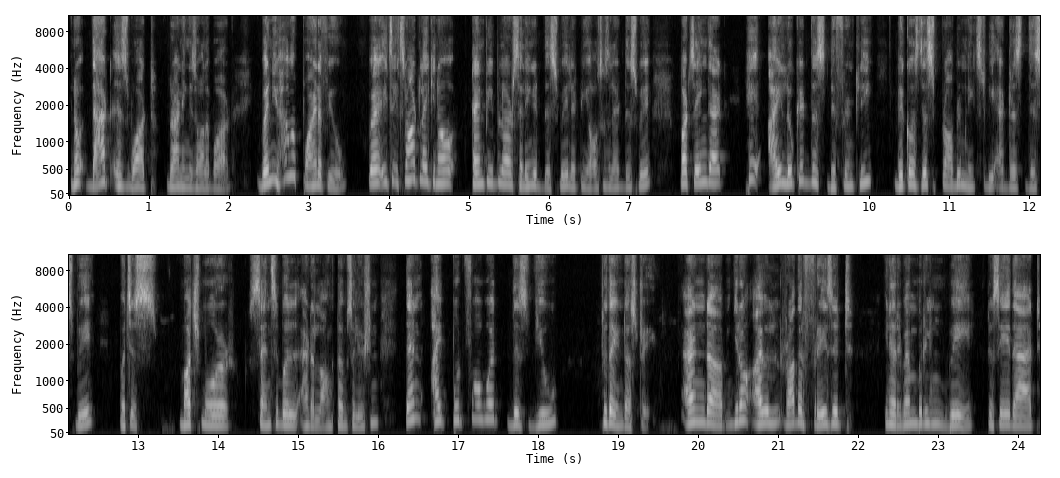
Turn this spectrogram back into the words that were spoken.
you know that is what branding is all about. When you have a point of view where it's it's not like you know 10 people are selling it this way let me also sell it this way but saying that hey i look at this differently because this problem needs to be addressed this way which is much more sensible and a long term solution then i put forward this view to the industry and uh, you know i will rather phrase it in a remembering way to say that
